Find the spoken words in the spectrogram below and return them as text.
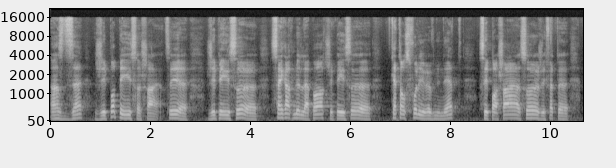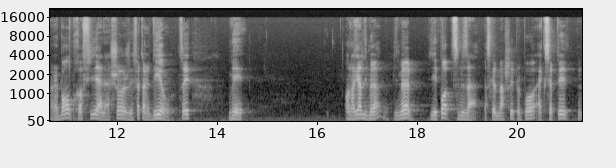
en se disant, j'ai pas payé ça cher. Euh, J'ai payé ça euh, 50 000 la porte, j'ai payé ça euh, 14 fois les revenus nets. C'est pas cher, ça. J'ai fait euh, un bon profit à l'achat, j'ai fait un deal. Mais on regarde l'immeuble. L'immeuble, il n'est pas optimisable parce que le marché ne peut pas accepter une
